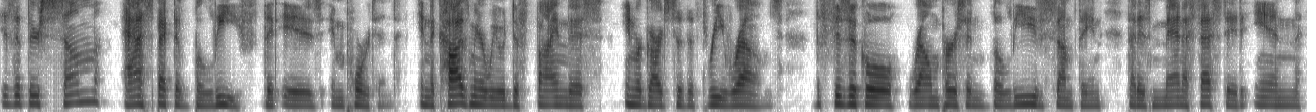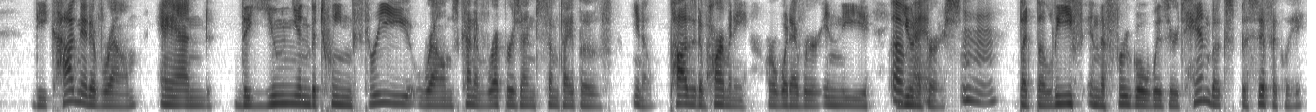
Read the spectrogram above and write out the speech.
is that there's some aspect of belief that is important. In the Cosmere, we would define this in regards to the three realms. The physical realm person believes something that is manifested in the cognitive realm, and the union between three realms kind of represents some type of, you know, positive harmony or whatever in the Okay. universe Mhm. But belief in the Frugal Wizard's Handbook specifically,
